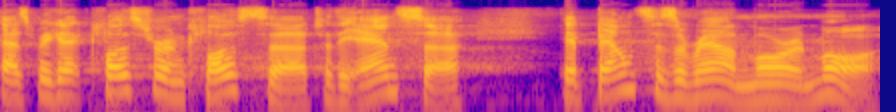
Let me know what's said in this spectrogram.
As we get closer and closer to the answer, it bounces around more and more,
